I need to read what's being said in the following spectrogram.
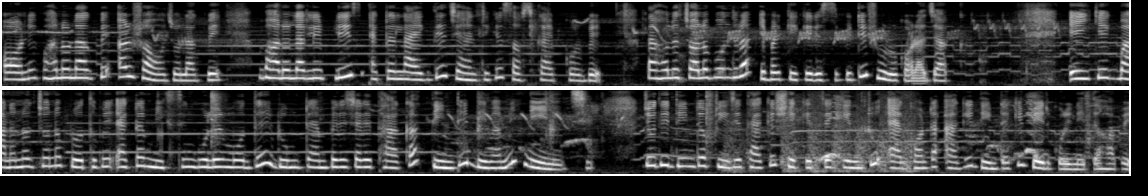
অনেক ভালো লাগবে আর সহজও লাগবে। ভালো লাগলে প্লিজ একটা লাইক দিয়ে চ্যানেলটিকে সাবস্ক্রাইব করবে। তাহলে চলো বন্ধুরা, এবার কেকের রেসিপিটি শুরু করা যাক। এই কেক বানানোর জন্য প্রথমে একটা মিক্সিং বোলের মধ্যে রুম টেম্পারেচারে থাকা তিনটে ডিম আমি নিয়ে নিচ্ছি। যদি ডিমটা ফ্রিজে থাকে, সেক্ষেত্রে কিন্তু এক ঘণ্টা আগে ডিমটাকে বের করে নিতে হবে।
